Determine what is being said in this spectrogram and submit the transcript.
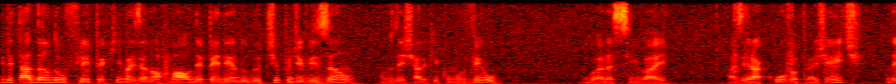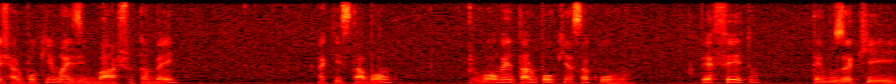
Ele está dando um flip aqui, mas é normal, dependendo do tipo de visão. Vamos deixar aqui como view. Agora sim vai fazer a curva para a gente. Vou deixar um pouquinho mais embaixo também. Aqui está bom. Eu vou aumentar um pouquinho essa curva. Perfeito. Temos aqui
